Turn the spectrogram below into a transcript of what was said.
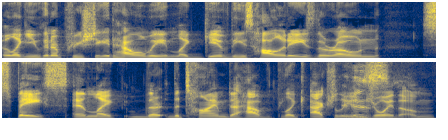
like you can appreciate Halloween, like give these holidays their own space and like the the time to have like actually It is- enjoy them.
